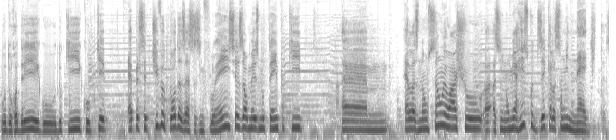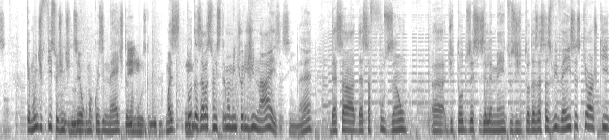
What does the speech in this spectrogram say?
o do Rodrigo, o do Kiko, porque é perceptível todas essas influências ao mesmo tempo que é, elas não são, eu acho, assim, não me arrisco a dizer que elas são inéditas. Porque é muito difícil a gente uhum. dizer alguma coisa inédita Sim. na música. Mas Sim. todas elas são extremamente originais, assim, né? Dessa, dessa fusão uh, de todos esses elementos e de todas essas vivências que eu acho que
